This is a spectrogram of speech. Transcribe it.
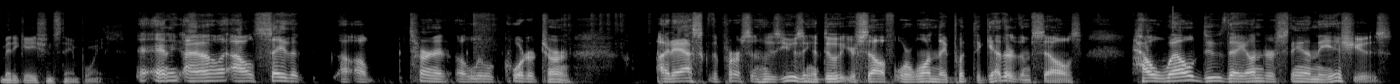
mitigation standpoint. And I'll, I'll say that I'll turn it a little quarter turn. I'd ask the person who's using a do-it-yourself or one they put together themselves – how well do they understand the issues?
